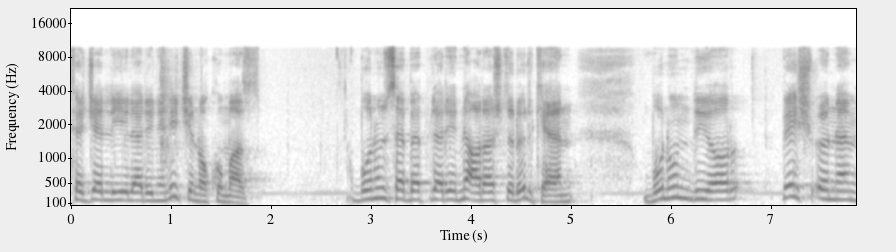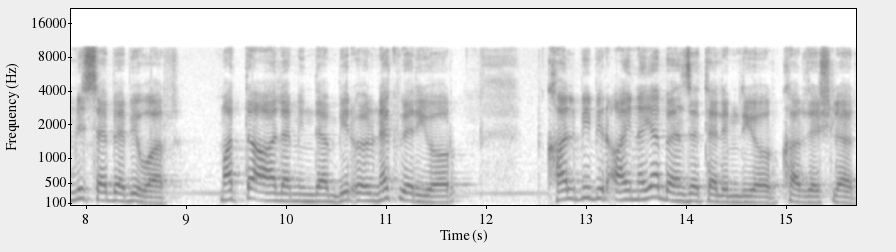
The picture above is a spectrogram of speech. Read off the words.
tecellilerini için okumaz? Bunun sebeplerini araştırırken bunun diyor beş önemli sebebi var. Madde aleminden bir örnek veriyor. Kalbi bir aynaya benzetelim diyor kardeşler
